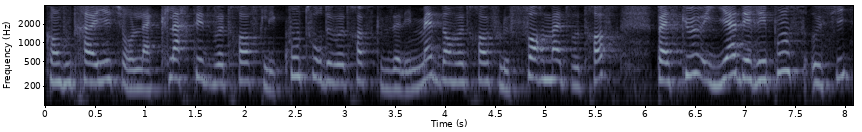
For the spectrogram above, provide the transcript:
Quand vous travaillez sur la clarté de votre offre, les contours de votre offre, ce que vous allez mettre dans votre offre, le format de votre offre, parce que il y a des réponses aussi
